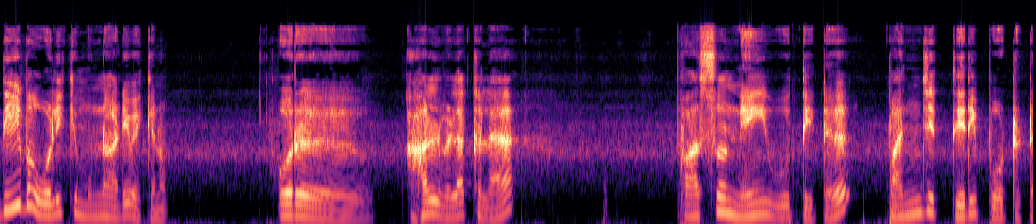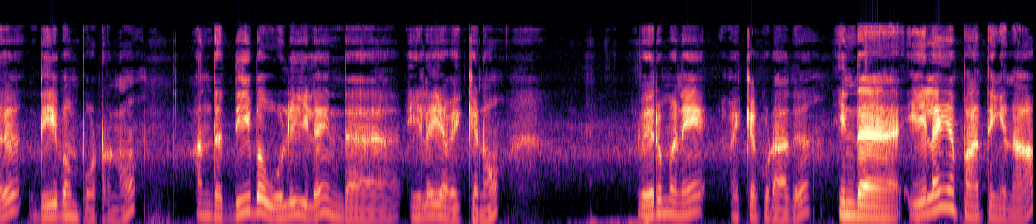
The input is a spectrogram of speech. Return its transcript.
தீப ஒளிக்கு முன்னாடி வைக்கணும். ஒரு அகல் விளக்கில் பசு நெய் ஊற்றிட்டு பஞ்சு திரி போட்டுட்டு தீபம் போட்டுறணும். அந்த தீப ஒளியில் இந்த இலையை வைக்கணும். வெறுமனே வைக்கக்கூடாது. இந்த இலையை பார்த்தீங்கன்னா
